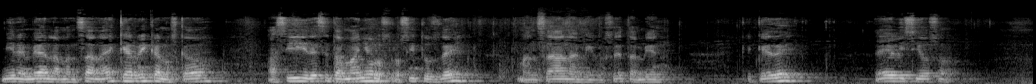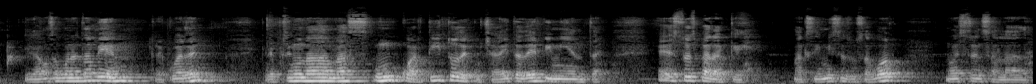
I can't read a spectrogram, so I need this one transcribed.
Miren, vean la manzana, ¿eh? Qué rica nos quedó. Así, de este tamaño, los trocitos de manzana, amigos, ¿eh? También. Que quede delicioso. Y le vamos a poner también, recuerden, que le pusimos nada más un cuartito de cucharadita de pimienta. Esto es para que maximice su sabor nuestra ensalada.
